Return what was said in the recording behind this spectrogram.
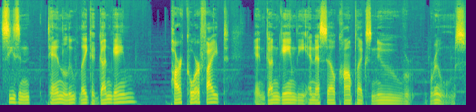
Season Ten Loot Lake a Gun Game, Parkour Fight and Gun Game the NSL Complex new rooms.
